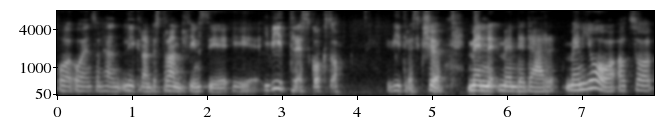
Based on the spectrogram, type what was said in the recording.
och, och, en sån här liknande strand finns i, i, i Vitträsk också, Viträsk sjö. Men, men det där, men ja, alltså,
